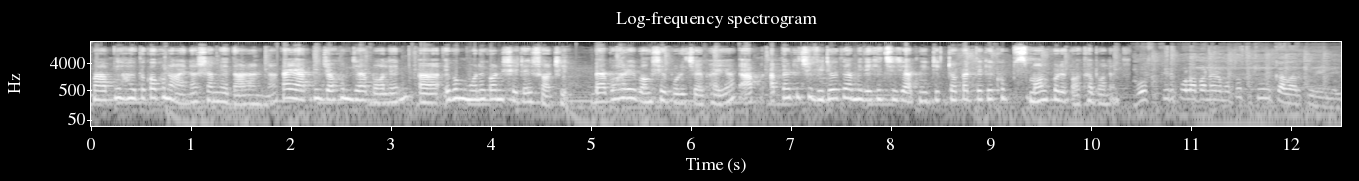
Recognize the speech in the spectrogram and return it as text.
বা আপনি হয়তো কখনো আয়নার সামনে দাঁড়ান না। তাই আপনি যখন যা বলেন আহ, এবং মনে করেন সেটাই সঠিক। ব্যবহারে বংশের পরিচয় ভাইয়া আপ- আপনার কিছু ভিডিওতে আমি দেখেছি যে আপনি টিকটকার থেকে খুব স্মল করে কথা বলেন। বস্তির পোলাপানের মতো চুল কালার করে নেই।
